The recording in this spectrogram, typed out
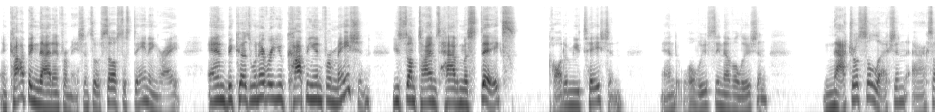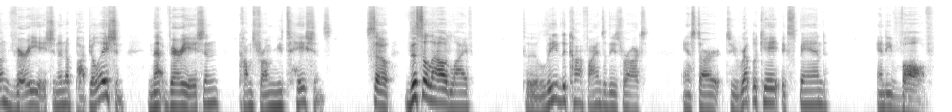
and copying that information so it's self-sustaining right and because whenever you copy information you sometimes have mistakes called a mutation. And well, we've seen evolution. Natural selection acts on variation in a population. And that variation comes from mutations. So this allowed life to leave the confines of these rocks and start to replicate, expand, and evolve.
